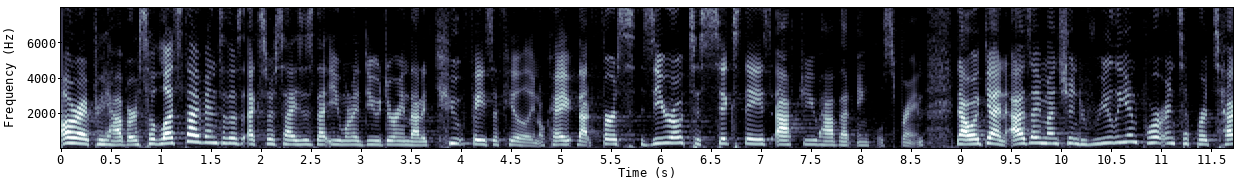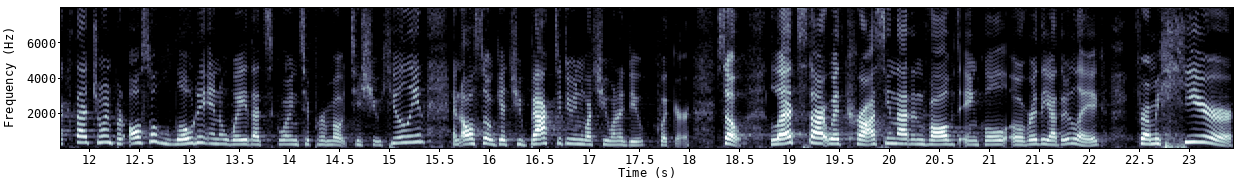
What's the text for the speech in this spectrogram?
All right, prehabber. So let's dive into those exercises that you want to do during that acute phase of healing, okay? That first zero to six days after you have that ankle sprain. Now, again, as I mentioned, really important to protect that joint, but also load it in a way that's going to promote tissue healing and also get you back to doing what you want to do quicker. So let's start with crossing that involved ankle over the other leg. From here,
